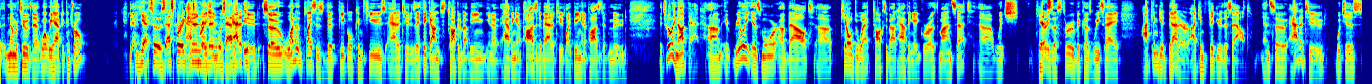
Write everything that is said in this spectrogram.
uh, number two of that, what we have to control. Yeah. yeah. So it was aspiration, aspiration and then it was attitude. attitude. So one of the places that people confuse attitude is they think I'm talking about being, you know, having a positive attitude, like being in a positive mood. It's really not that. Um, it really is more about, uh, Carol Dweck talks about having a growth mindset, uh, which carries yes. us through because we say, I can get better. I can figure this out. And so, attitude, which is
